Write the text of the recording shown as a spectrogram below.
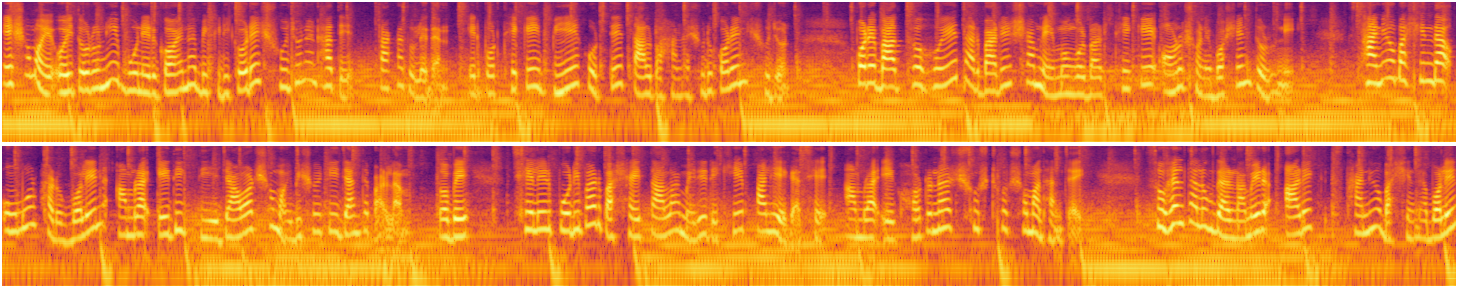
এ সময় ওই তরুণী বোনের গয়না বিক্রি করে সুজনের হাতে টাকা তুলে দেন। এরপর থেকেই বিয়ে করতে তালবাহানা শুরু করেন সুজন। পরে বাধ্য হয়ে তার বাড়ির সামনে মঙ্গলবার থেকে অনশনে বসেন তরুণী। স্থানীয় বাসিন্দা ওমর ফারুক বলেন, আমরা এদিক দিয়ে যাওয়ার সময় বিষয়টি জানতে পারলাম। তবে ছেলের পরিবার বাসায় তালা মেরে রেখে পালিয়ে গেছে। আমরা এ ঘটনার সুষ্ঠু সমাধান চাই। সোহেল তালুকদার নামের আরেক স্থানীয় বাসিন্দা বলেন,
